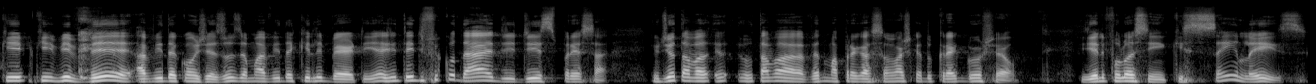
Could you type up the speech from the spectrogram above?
que, que viver a vida com Jesus é uma vida que liberta. E a gente tem dificuldade de expressar. Um dia eu estava eu, tava vendo uma pregação, eu acho que é do Craig Groeschel. E ele falou assim, que sem leis,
